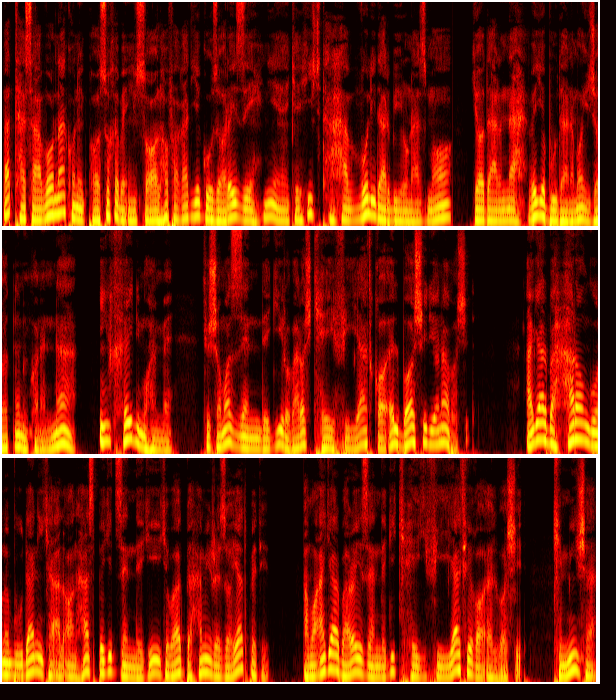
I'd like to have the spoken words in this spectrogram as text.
بعد تصور نکنید پاسخ به این سوال ها فقط یه گزاره ذهنیه که هیچ تحولی در بیرون از ما یا در نحوه بودن ما ایجاد نمی‌کنه. نه این خیلی مهمه که شما زندگی رو براش کیفیت قائل باشید یا نباشید. اگر به هر آن گونه بودنی که الان هست بگید زندگی که باید به همین رضایت بدید. اما اگر برای زندگی کیفیتی قائل باشید که میشه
